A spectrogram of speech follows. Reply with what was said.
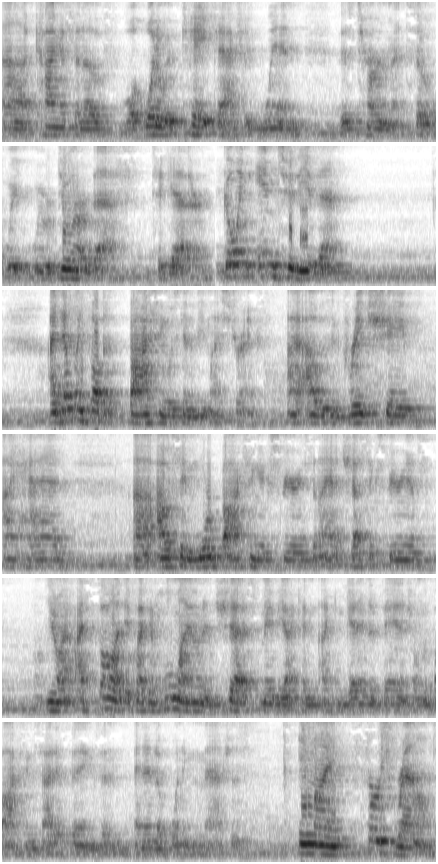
uh, cognizant of what, what it would take to actually win this tournament. So we, we were doing our best together. Going into the event, I definitely thought that boxing was going to be my strength. I, I was in great shape. I had, uh, I would say, more boxing experience than I had chess experience. You know, I, I, thought if I can hold my own in chess, maybe I can I can get an advantage on the boxing side of things and, and end up winning the matches. In my first round,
